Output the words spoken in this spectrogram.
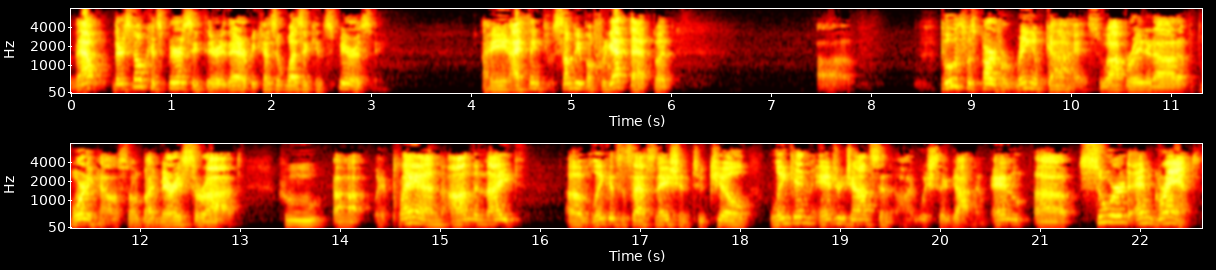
that there's no conspiracy theory there because it was a conspiracy. I mean, I think some people forget that, but uh, Booth was part of a ring of guys who operated out of a boarding house owned by Mary Surratt, who uh, planned on the night of Lincoln's assassination to kill Lincoln, Andrew Johnson. Oh, I wish they'd gotten him, and uh, Seward and Grant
